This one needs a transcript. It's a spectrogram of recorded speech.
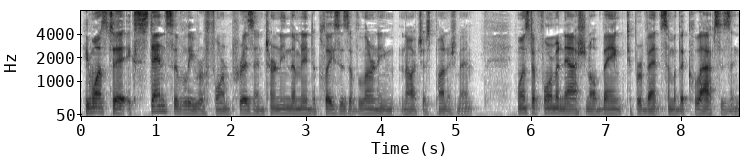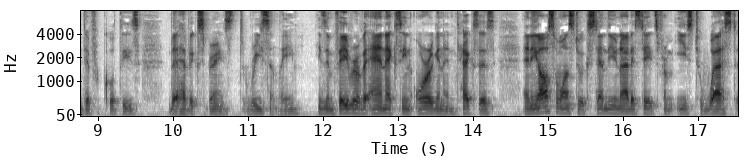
He wants to extensively reform prison, turning them into places of learning, not just punishment. He wants to form a national bank to prevent some of the collapses and difficulties that have experienced recently. He's in favor of annexing Oregon and Texas, and he also wants to extend the United States from east to west,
